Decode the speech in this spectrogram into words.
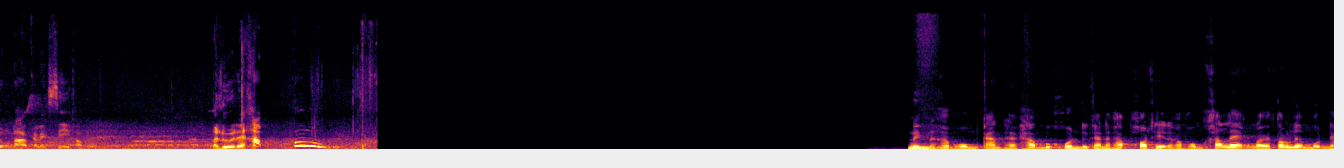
ดวงดาวกาแล็กซี่ครับผม มาดูเลยครับ หนึ่งนะครับผมการถ่ายภาพบุคคลหรือการถ่ายภาพพอร์เทรตนะครับผมขั้นแรกเราจะต้องเลือกโหมดใน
